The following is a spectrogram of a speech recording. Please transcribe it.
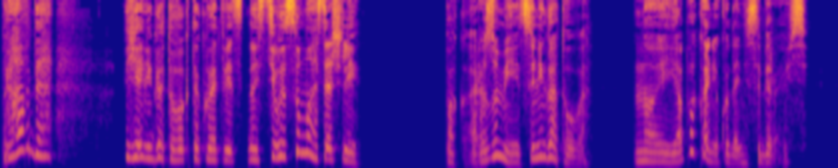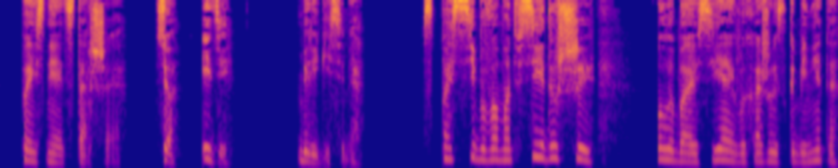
Правда? Я не готова к такой ответственности, вы с ума сошли. Пока, разумеется, не готова. Но и я пока никуда не собираюсь, поясняет старшая. Все, иди. Береги себя. Спасибо вам от всей души. Улыбаюсь я и выхожу из кабинета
